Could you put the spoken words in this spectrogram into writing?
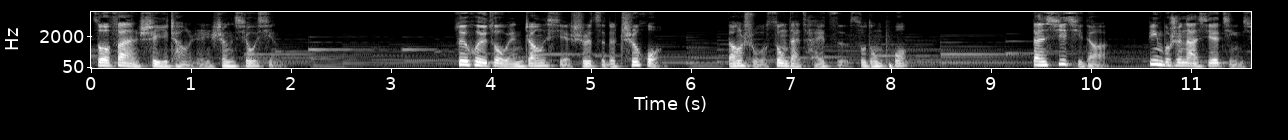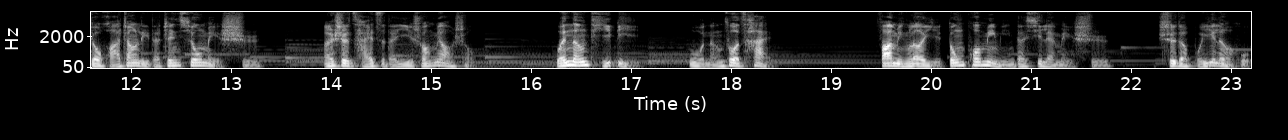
做饭是一场人生修行。最会做文章、写诗词的吃货，当属宋代才子苏东坡。但稀奇的，并不是那些锦绣华章里的珍馐美食，而是才子的一双妙手，文能提笔，武能做菜，发明了以东坡命名的系列美食，吃的不亦乐乎，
